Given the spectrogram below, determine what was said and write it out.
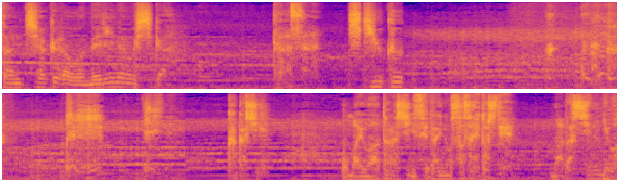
旦チャクラを練り直しか。母さん、引き受く。かかし、お前は新しい世代の支えとして、まだ死ぬには、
